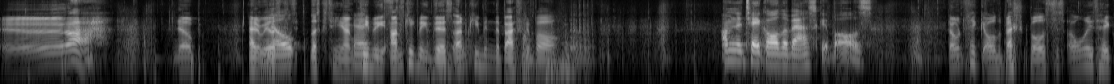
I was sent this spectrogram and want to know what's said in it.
Uh, ah. Nope. Anyway, let's, Nope. let's continue. I'm Okay. keeping. I'm keeping this. I'm keeping the basketball. I'm gonna take all the basketballs. Don't take all the basketballs. Just only take.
